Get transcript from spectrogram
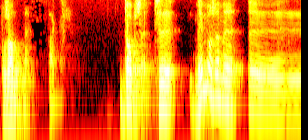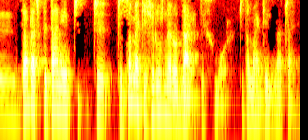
porządne. Tak. Dobrze, czy my możemy zadać pytanie, czy, czy, czy są jakieś różne rodzaje tych chmur? Czy to ma jakieś znaczenie?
